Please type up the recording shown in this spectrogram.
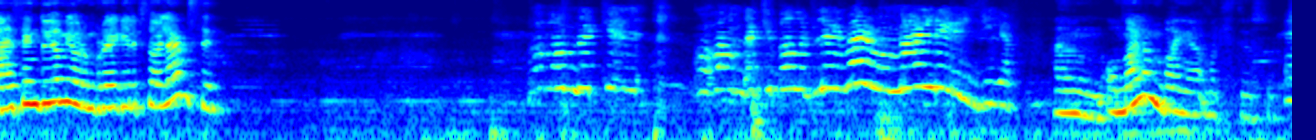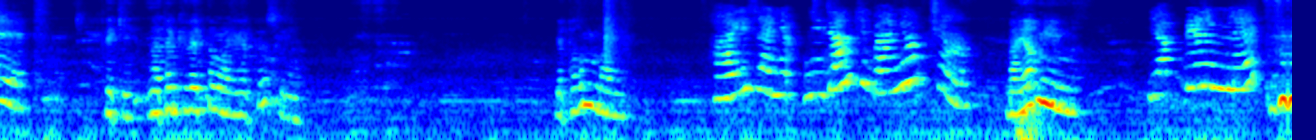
ben. Seni duyamıyorum. Buraya gelip söyler misin? Kovamdaki, kovamdaki balıkları ver onlarla yüzeyim. Hem onlarla mı banyo yapmak istiyorsun? Evet. Peki. Zaten küvette banyo yapıyorsun ya. Yapalım mı banyo? Hayır sen yapmayacaksın ki ben yapacağım. Ben yapmayayım mı? Yap benimle.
